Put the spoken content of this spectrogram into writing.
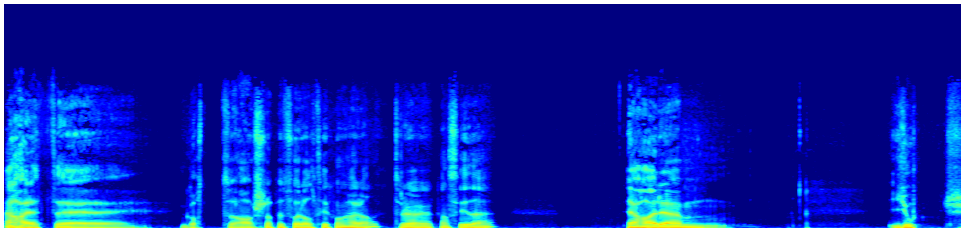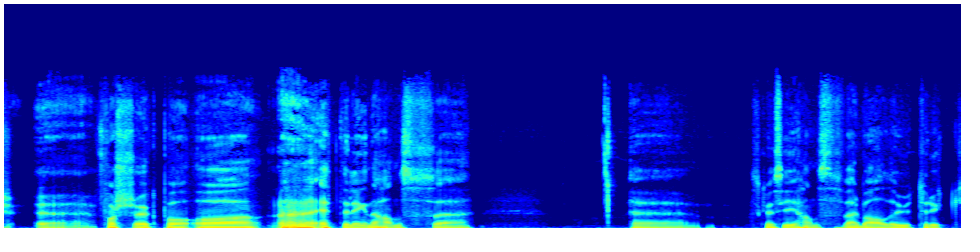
Jeg har et eh, godt avslappet forhold til kong Harald, tror jeg jeg kan si det. Jeg har eh, gjort eh, forsøk på å etterligne hans eh, eh, Skal vi si hans verbale uttrykk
